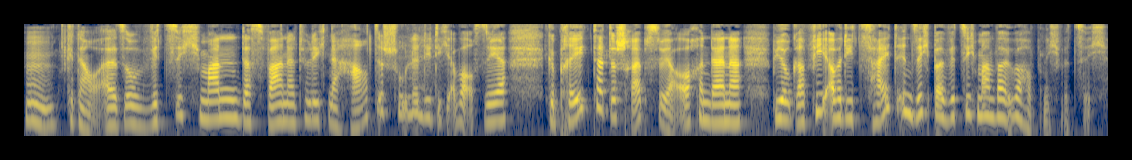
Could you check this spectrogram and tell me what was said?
Hm, genau, also Witzigmann, das war natürlich eine harte Schule, die dich aber auch sehr geprägt hat. Das schreibst du ja auch in deiner Biografie, aber die Zeit in sich bei Witzigmann war überhaupt nicht witzig.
